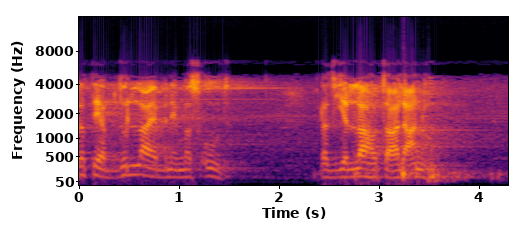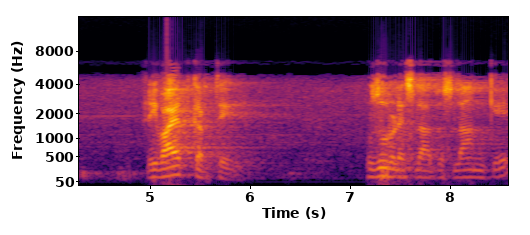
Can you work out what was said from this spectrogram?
हज़रत अब्दुल्ला इबन मसूद रज़ी अल्लाह तु रिवायत करते हैं, हजूर सलाम के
